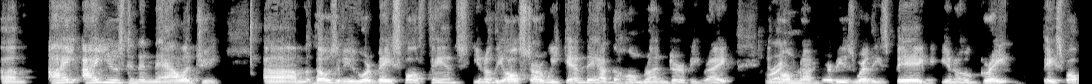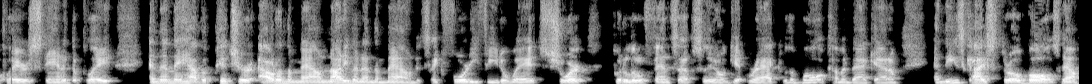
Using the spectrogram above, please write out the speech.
Um, I I used an analogy. Um, those of you who are baseball fans, you know, the All Star Weekend they have the home run derby, right? And right. home run derby is where these big, you know, great baseball players stand at the plate, and then they have a pitcher out on the mound, not even on the mound. It's like 40 feet away. It's short. Put a little fence up so they don't get racked with a ball coming back at them. And these guys throw balls. Now,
